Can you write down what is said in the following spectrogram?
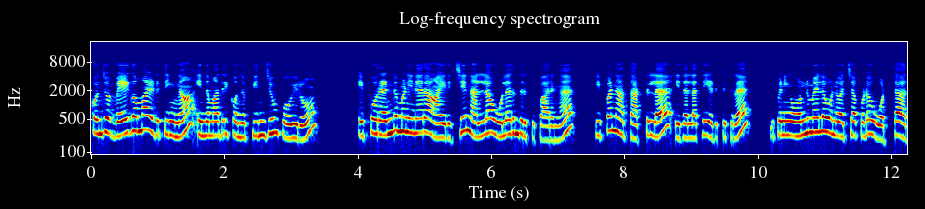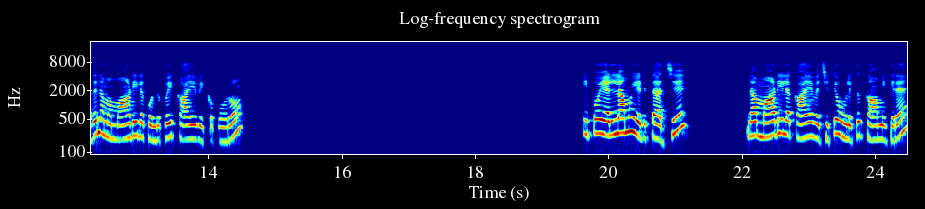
கொஞ்சம் வேகமாக எடுத்தீங்கன்னா, இந்த மாதிரி கொஞ்சம் பிஞ்சும் போயிடும் இப்போ ரெண்டு மணி நேரம் ஆயிடுச்சு நல்லா உலர்ந்துருக்கு பாருங்க. இப்போ நான் தட்டில் இது எல்லாத்தையும் எடுத்துக்கிறேன். இப்போ நீங்கள் ஒன்று மேலே ஒன்று வச்சா கூட ஒட்டாது. நம்ம மாடியில் கொண்டு போய் காய வைக்க போகிறோம் இப்போ எல்லாமும் எடுத்தாச்சு. நான் மாடியில் காய வச்சுட்டு உங்களுக்கு காமிக்கிறேன்.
